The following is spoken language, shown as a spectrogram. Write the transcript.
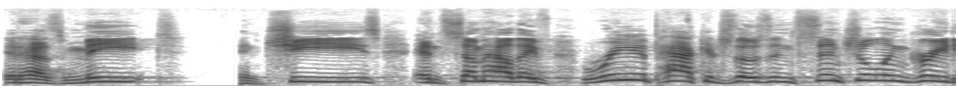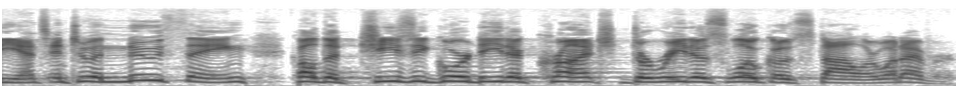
it has meat, and cheese, and somehow they've repackaged those essential ingredients into a new thing called the cheesy gordita crunch Doritos Loco style or whatever.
